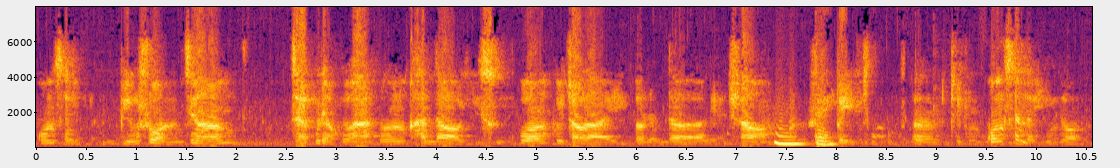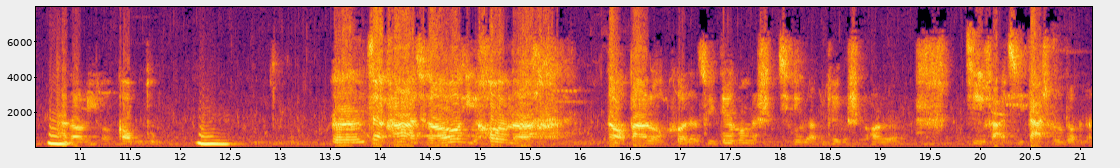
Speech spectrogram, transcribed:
光线。比如说，我们经常在古典绘画中看到一束光会照在一个人的脸上或者是背上，嗯，这种光线的应用达到了一个高度。嗯，嗯，在卡卡乔以后呢？到巴洛克的最巅峰的时期呢，这个时候呢，技法集大成者呢，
